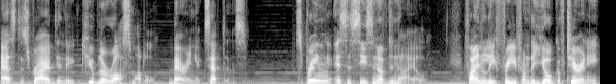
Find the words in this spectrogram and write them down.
as described in the Kubler Ross model, bearing acceptance. Spring is the season of denial. Finally free from the yoke of tyranny,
